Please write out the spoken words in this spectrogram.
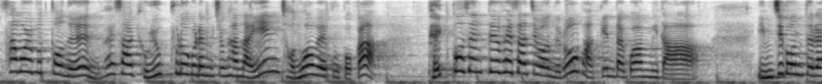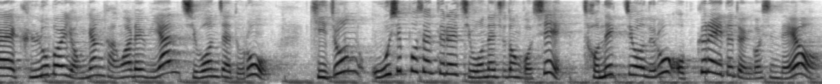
3월부터는 회사 교육 프로그램 중 하나인 전화 외국어가 100% 회사 지원으로 바뀐다고 합니다. 임직원들의 글로벌 역량 강화를 위한 지원 제도로 기존 50%를 지원해 주던 것이 전액 지원으로 업그레이드 된 것인데요.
